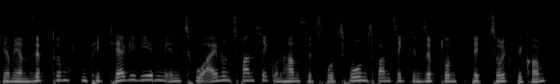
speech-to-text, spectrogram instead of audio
Die haben ja am siebtrunden Pick hergegeben in 2021 und haben für 2022 den siebtrunden Pick zurückbekommen.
